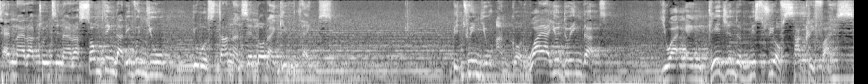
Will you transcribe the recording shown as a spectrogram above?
10 naira, 20 naira, something that even you you will stand and say, Lord, I give you thanks between you and God. Why are you doing that? You are engaging the mystery of sacrifice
